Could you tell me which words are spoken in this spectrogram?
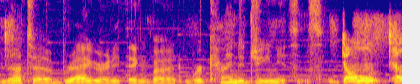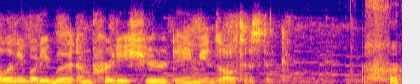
Not to brag or anything, but we're kind of geniuses. Don't tell anybody, but I'm pretty sure Damien's autistic.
